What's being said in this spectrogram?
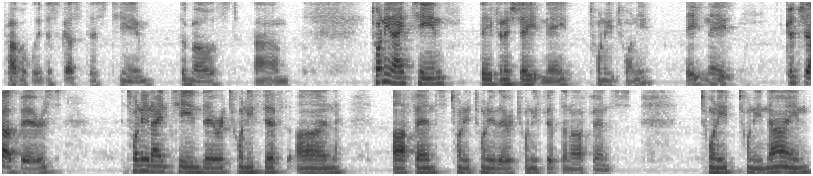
probably discuss this team the most. Um, 2019, they finished eight and eight. 2020, eight and eight. Good job, Bears. 2019, they were 25th on offense. 2020, they were 25th on offense. 2029,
